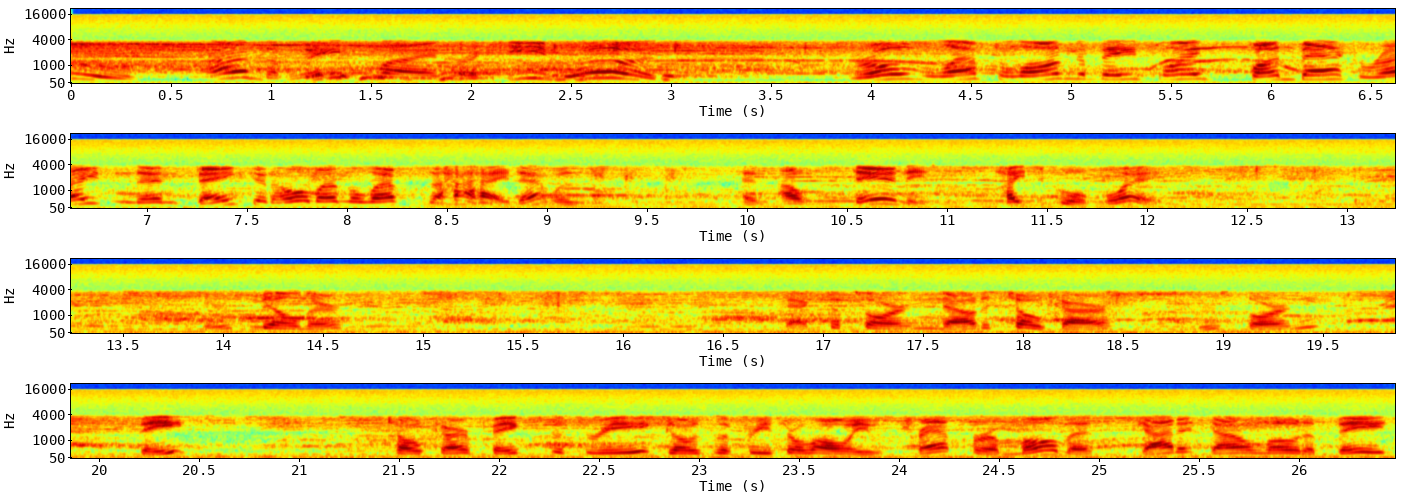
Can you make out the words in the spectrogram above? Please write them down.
move on the baseline. Rakeem Woods drove left along the baseline, spun back right, and then banked it home on the left side. That was an outstanding high school play. Here's Milner. Back to Thornton, now to Tokar. Bruce Thornton. Bates. Tokar fakes the three, goes to the free throw. Oh, he was trapped for a moment. Got it down low to Bates.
